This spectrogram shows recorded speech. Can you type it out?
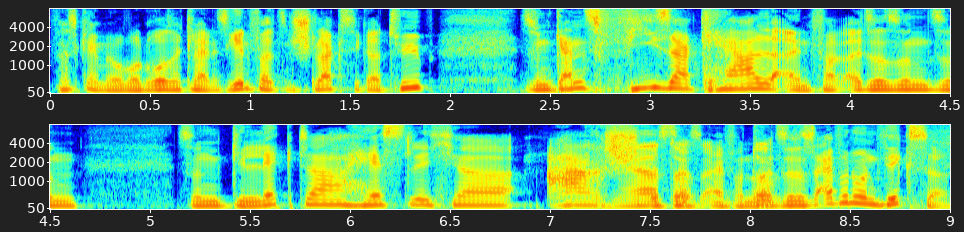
Ich weiß gar nicht mehr, ob er groß oder klein ist. Jedenfalls ein schlachsiger Typ. So ein ganz fieser Kerl einfach. Also so ein, so ein, so ein geleckter, hässlicher Arsch Ja, ist das einfach nur. Also das ist einfach nur ein Wichser.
